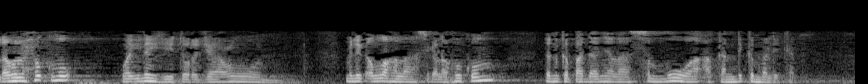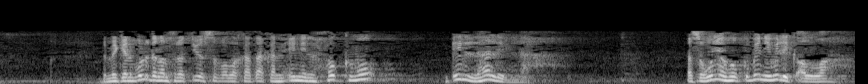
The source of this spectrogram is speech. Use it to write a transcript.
Lahul hukmu wa ilaihi turja'un. Milik Allah lah segala hukum dan kepadanya lah semua akan dikembalikan. Demikian pula dalam surat Yusuf Allah katakan inil hukmu illa lillah. Sesungguhnya hukum ini milik Allah.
